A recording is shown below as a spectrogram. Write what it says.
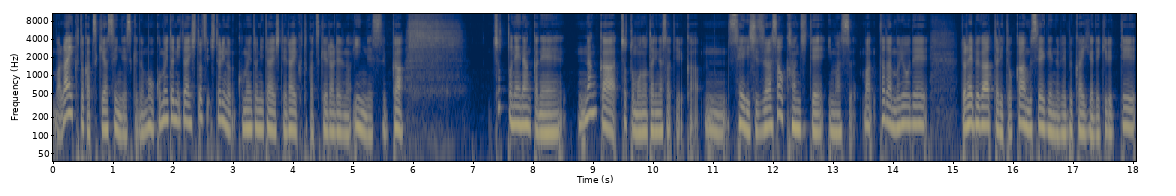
まあ、ライクとかつけやすいんですけども、コメントに対し、一つ、一人のコメントに対してライクとかつけられるのいいんですが、ちょっとね、なんかね、なんかちょっと物足りなさというか、うん、整理しづらさを感じています。まあ、ただ無料でドライブがあったりとか、無制限のウェブ会議ができるって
